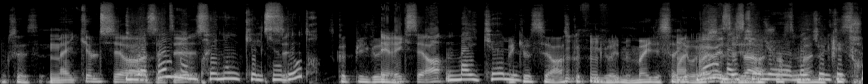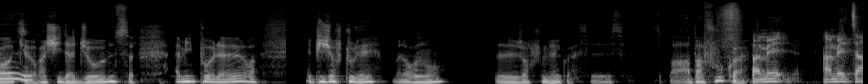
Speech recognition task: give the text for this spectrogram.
Donc ça, c'est Michael Il Serra, n'a pas le même prénom que quelqu'un d'autre Scott Pilgrim. Eric Serra. Michael. Michael Serra, Scott Pilgrim, Miley Cyrus, Ouais, ouais, Schwartzman, Michael Chris Rock, chose. Rashida Jones, Amy Poehler, et puis George Clooney, malheureusement. C'est George Clooney, quoi. C'est pas, pas fou, quoi. Ah, mais, ah, mais t'as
